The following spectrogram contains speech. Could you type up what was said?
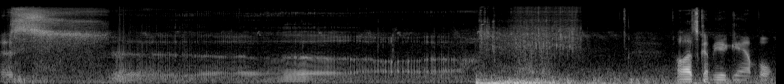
this, uh, well, that's gonna be a gamble.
